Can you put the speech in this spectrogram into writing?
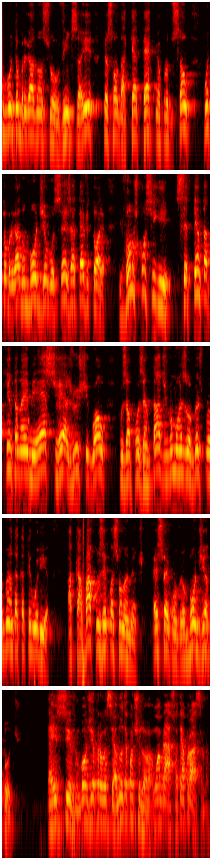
muito obrigado aos nossos ouvintes aí, pessoal da técnica, produção, muito obrigado, um bom dia a vocês e até a vitória. E vamos conseguir 70 a 30 na MS, reajuste igual para os aposentados, e vamos resolver os problemas da categoria, acabar com os equacionamentos. É isso aí, Congrão. Um bom dia a todos. É isso, Silvio. Um bom dia para você. A luta continua. Um abraço, até a próxima.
